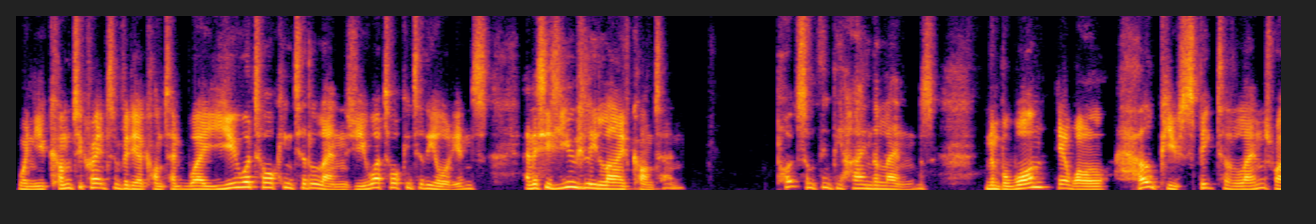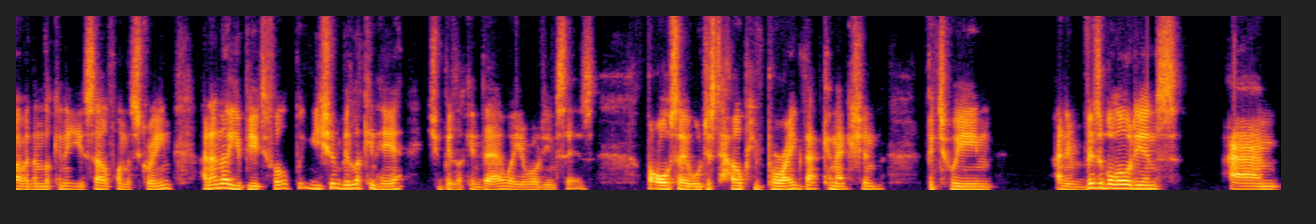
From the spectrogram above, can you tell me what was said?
When you come to create some video content where you are talking to the lens, you are talking to the audience, and this is usually live content, put something behind the lens. Number one, it will help you speak to the lens rather than looking at yourself on the screen. And I know you're beautiful, but you shouldn't be looking here. You should be looking there where your audience is. But also, it will just help you break that connection between an invisible audience and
